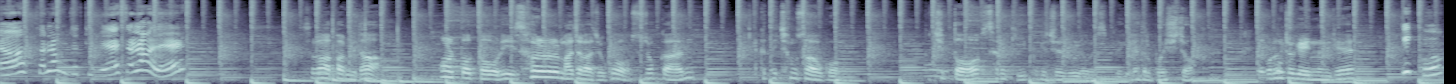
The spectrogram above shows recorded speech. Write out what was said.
안녕하세요. 썰렁부자TV의 썰렁아들. 설렁 아빠입니다. 오늘 또, 또 우리 설 맞아가지고 수족관 깨끗이 청소하고 집도 새롭게 이쁘게 지어주려고 했습니다. 애들 보이시죠? 오른쪽에 있는 게 끼꾸.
